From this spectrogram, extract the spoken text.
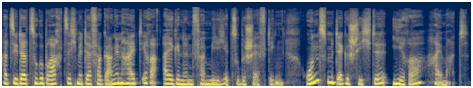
hat sie dazu gebracht, sich mit der Vergangenheit ihrer eigenen Familie zu beschäftigen und mit der Geschichte ihrer Heimat.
